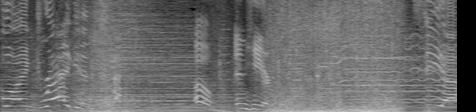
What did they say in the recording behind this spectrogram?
flying dragon? oh, and here. See ya!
